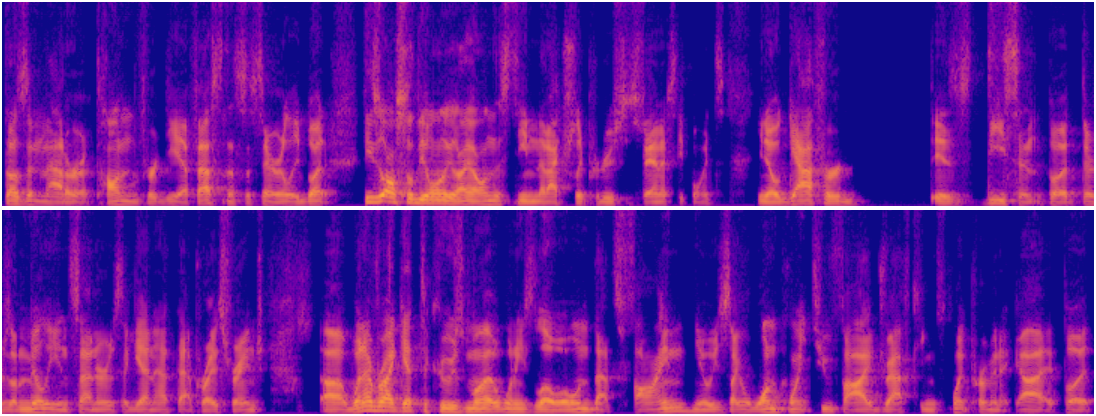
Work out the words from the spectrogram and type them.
doesn't matter a ton for DFS necessarily, but he's also the only guy on this team that actually produces fantasy points. You know, Gafford is decent, but there's a million centers again at that price range. Uh, whenever I get to Kuzma when he's low owned, that's fine. You know, he's like a 1.25 DraftKings point per minute guy, but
